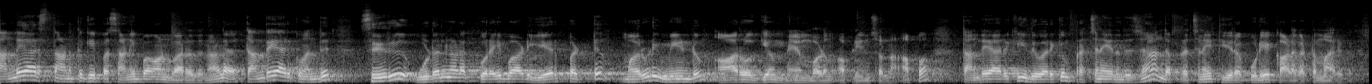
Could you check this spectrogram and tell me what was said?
தந்தையார் ஸ்தானத்துக்கு இப்போ சனி பகவான் வர்றதுனால தந்தையாருக்கு வந்து சிறு உடல்நல குறைபாடு ஏற்பட்டு மறுபடி மீண்டும் ஆரோக்கியம் மேம்படும் அப்படின்னு சொல்லலாம். அப்போ தந்தையாருக்கு இது வரைக்கும் பிரச்சனை இருந்துச்சுன்னா அந்த பிரச்சனை தீரக்கூடிய காலகட்டமாக இருக்குது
